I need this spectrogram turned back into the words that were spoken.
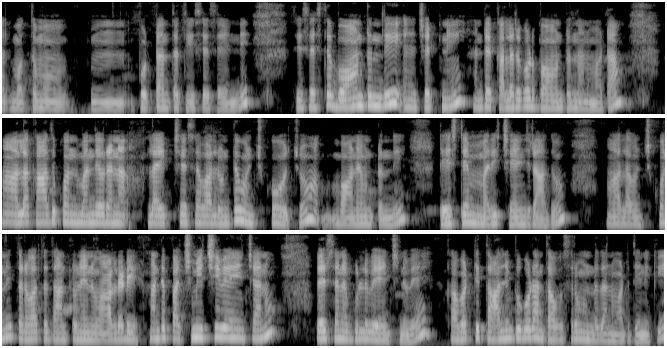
అది మొత్తము పొట్టంతా తీసేసేయండి. తీసేస్తే బాగుంటుంది చట్నీ. అంటే కలర్ కూడా బాగుంటుంది అనమాట అలా కాదు కొంతమంది ఎవరైనా లైక్ చేసే వాళ్ళు ఉంటే ఉంచుకోవచ్చు. బాగానే ఉంటుంది. టేస్ట్ ఏమి మరీ చేంజ్ రాదు. అలా ఉంచుకొని తర్వాత దాంట్లో నేను ఆల్రెడీ అంటే పచ్చిమిర్చి వేయించాను వేరుశనగ గుళ్ళు వేయించినవే. కాబట్టి తాలింపు కూడా అంత అవసరం ఉండదు దీనికి.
